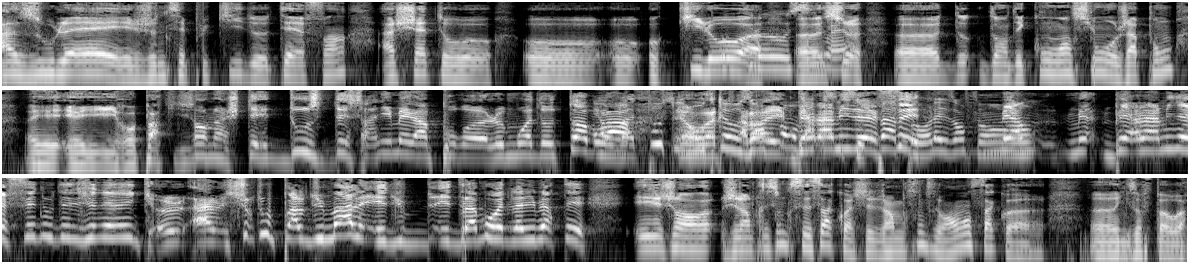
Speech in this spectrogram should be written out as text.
Azoulay et je ne sais plus qui de TF1 achètent au, au, au, au kilo, kilo euh, aussi, euh, ouais. sur- euh, dans des conventions au Japon. Et, et ils repartent ils disent on a acheté 12 dessins animés là pour euh, le mois d'octobre Et on va tous les on va- montrer aux alors, enfants, Bernard même si fait pour les enfants. Merde, mer- Bernard Minet fait-nous des génériques. Euh, ah, surtout parle du mal et du et de l'amour et de la liberté. Et genre j'ai l'impression que c'est ça quoi. J'ai l'impression que c'est vraiment ça quoi. Euh, Rings of Power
